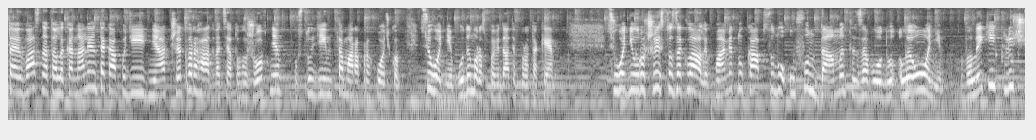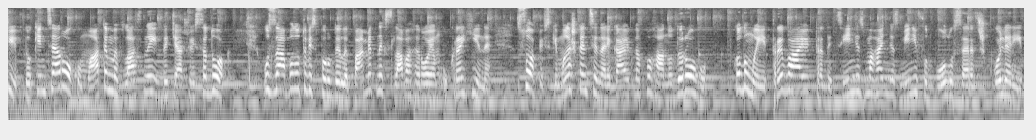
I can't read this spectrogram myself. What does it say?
Вітаю вас на телеканалі НТК Події дня четверга, 20 жовтня. У студії Тамара Приходько. Сьогодні будемо розповідати про таке. Сьогодні урочисто заклали пам'ятну капсулу у фундамент заводу Леоні. Великий ключів до кінця року матиме власний дитячий садок. У Заболотові спорудили пам'ятник Слава Героям України. Сопівські мешканці нарікають на погану дорогу. В Коломиї тривають традиційні змагання з міні-футболу серед школярів.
